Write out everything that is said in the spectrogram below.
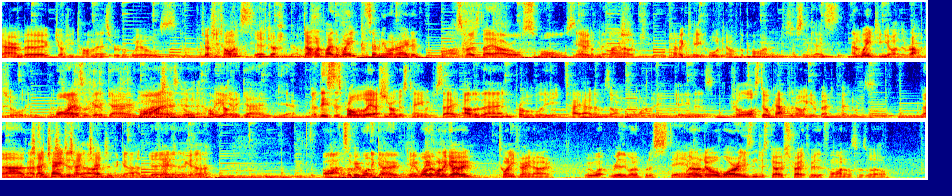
Sharonberg, Joshy Thomas, Rupert Wills. Joshy Thomas? Yeah, Joshy Thomas. Don't want to play the week? 71 rated. Well, I suppose they are all smalls. Yeah, we can bench. play another. We'll have a key forward come off the pine and just. in case. And we can go in the ruck, surely. Myers yeah. will get a game. Myers, will yeah. probably got- get a game. Yeah, but this is probably our strongest team, would you say? Other than probably Tay Adams on for one of these geezers. Treloar still captain, or we give back to Pendles? Nah, a change, change of the guard. change of the guard. Yeah, Change yeah, of the guard. All right, so we want to go. Yeah, we want to go 23 0. We really want to put a stamp. We're going to do a Warriors and just go straight through the finals as well.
